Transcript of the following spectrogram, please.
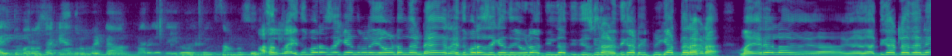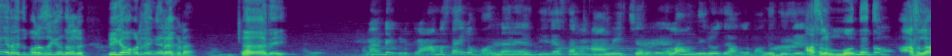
రైతు భరోసా కేంద్రం పెట్టామంటున్నారు కదా ఈ రోజు మీకు సమస్య అసలు రైతు భరోసా కేంద్రంలో ఏముంటుందంటే రైతు భరోసా కేంద్రం ఎవడో అద్దెలు అద్దె తీసుకుని కట్టకి పీకేస్తున్నారు అక్కడ. మా ఏరియాలో అద్దె కట్టలేదని రైతు భరోసా కేంద్రాలు పీకే ఒకటి దిగారు అక్కడ. అది. అంటే ఇక్కడ గ్రామ స్థాయిలో మందు అనేది తీసేస్తానని హామీ ఇచ్చారు. ఎలా ఉంది ఈ రోజు అసలు మందు తీసే అసలు మందుతో అసలు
